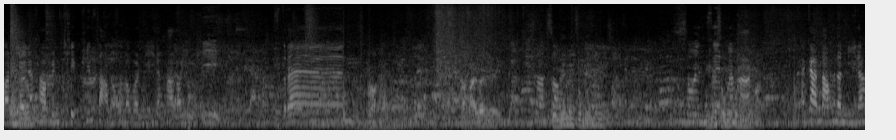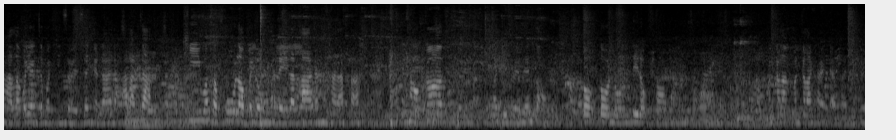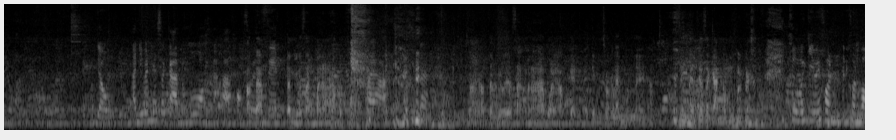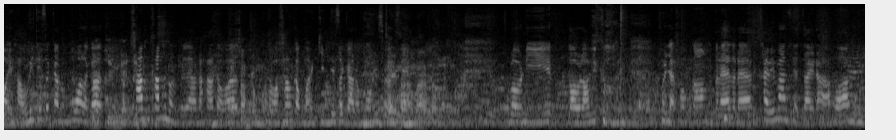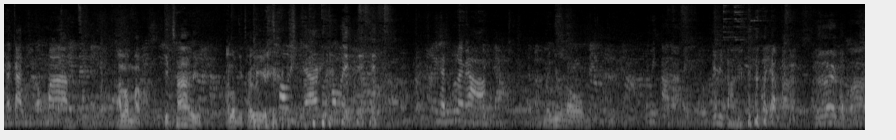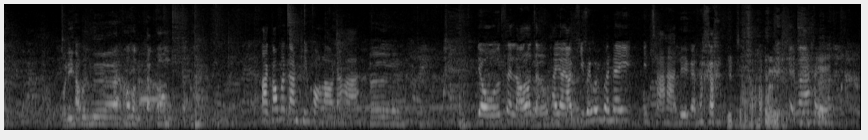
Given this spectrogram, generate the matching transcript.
ตอนนี้นะคะเป็นคลิปที่3สำหรับวันนี้นะคะ เราอยู่ที่แตรนเอาแอดเอาถ่ายเลยซาซูมนิดนึงซูมนิดนึงสเวนมึงเซไม่นซูมให้นะคนนิดคะ นึงเหรอ อากาศหนาวขนาดนี้นะคะ เราก็ยังจะมากินสเวนเซนกันได้นะคะซูมนิดนึงหลังจากซูมนิดนึงที่เมื่อสักครู่เราไปลงทะเลลันลากันนะคะนะคะเราก็มากินสเวนเซนต่อโตะโตะนู้นดีหลบชอบมากมันกำลังมันกำลังถ่ายแอบถ่ายรูปให้ดูค่ะเดี๋ยวอันนี้เป็นเทศกาลมะม่วงนะคะของคสรับเวแต่นเซนแต่หมิวสั่งบานาน่าบอลใช่ค่ะแต่ใช่ครับแต่หมิวจะสั่งบานาน่าบอลนะครับเปลี่ยนไอติมช็อกโกแลตหมดเลยครับซึ่งเป็นเทศกาลมะม่วงนะครับ คือเมื่อกี้เป็นคนเป็นคนบอกเขาเฮ้ยเทศกาลมะม่วงแล้วก็อยากกินอยากกินข้ามข้ามถนนไปแล้วนะคะ แต่ว่าข้ามกลับมา แต่ว่าข้ามกลับมากินเทศกาลมะม่วงที่สวนใจเซนหมามากครับสำหรับวันนี้เราลาไปก่อน คนอยากเข้ากล้องแต่แรกแต่แรกใครไม่มาเสียใจนะคะ เพราะว่าหูหินอากาศดีมากอารมณ์แบบ อิตาลีอารมณ์อิตาลีๆเกาหลีอะเกาหลีมีใครพูดอะไรไหมคะมาอยู่โรมไม่มีตังค์อะไม่มีตังค์เฮ้ยผมว่าสวัสดีครับเพื่อนๆกล้องตากล้องตากล้องประจำทริปของเรานะคะเออเดี๋ยวเสร็จแล้วเราจะพยายามคลิปให้เพื่อนๆได้อิจฉาหารือกันนะคะ อิจฉาบ๊ายบายเออ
